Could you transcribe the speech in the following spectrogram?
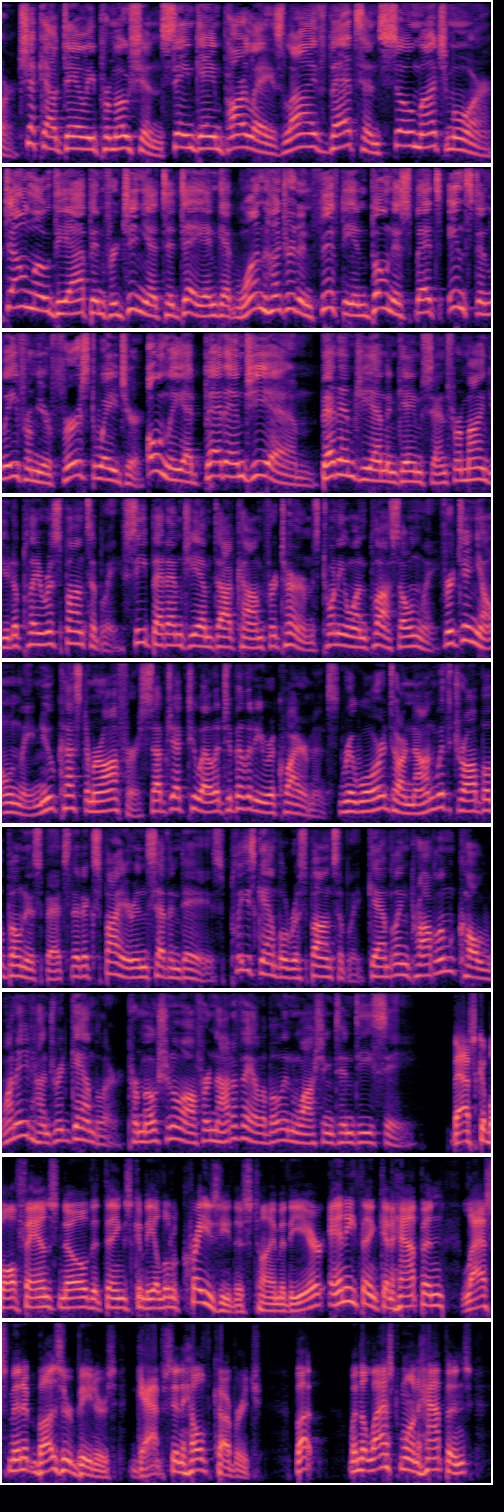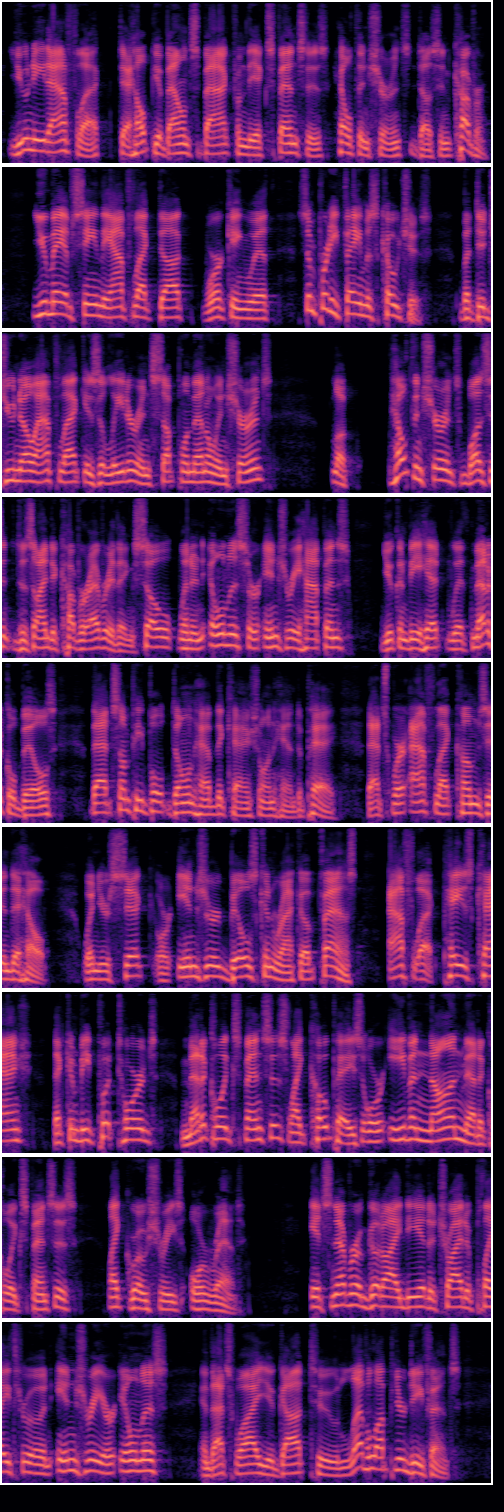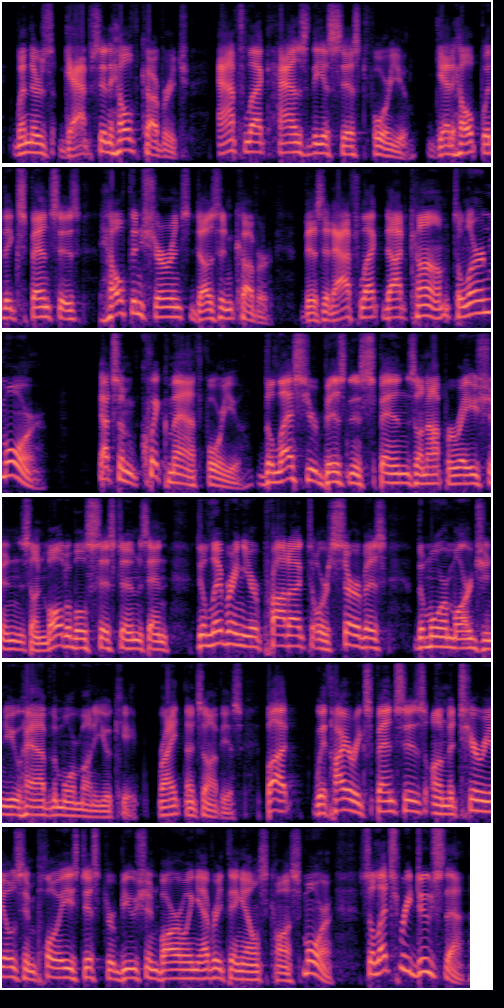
Check out daily promotions, same game parlays, live bets, and so much more. Download the app in Virginia today and get 150 in bonus bets instantly from your first wager. Only at BetMGM. BetMGM and GameSense remind you to play responsibly. See BetMGM.com for terms 21 plus only. Virginia only. New customer offer subject to eligibility requirements. Rewards are non withdrawable bonus bets that expire in seven days. Please gamble responsibly. Gambling problem? Call 1 800 Gambler. Promotional offer not available in Washington, D.C. Basketball fans know that things can be a little crazy this time of the year. Anything can happen. Last minute buzzer beaters, gaps in health coverage. But when the last one happens, you need Aflac to help you bounce back from the expenses health insurance doesn't cover. You may have seen the Aflac Duck working with some pretty famous coaches, but did you know Aflac is a leader in supplemental insurance? Look, health insurance wasn't designed to cover everything. So when an illness or injury happens, you can be hit with medical bills that some people don't have the cash on hand to pay. That's where Aflac comes in to help. When you're sick or injured, bills can rack up fast. Aflac pays cash that can be put towards medical expenses like copays or even non medical expenses like groceries or rent. It's never a good idea to try to play through an injury or illness, and that's why you got to level up your defense. When there's gaps in health coverage, Aflac has the assist for you. Get help with expenses health insurance doesn't cover. Visit aflac.com to learn more. Got some quick math for you. The less your business spends on operations, on multiple systems, and delivering your product or service, the more margin you have, the more money you keep, right? That's obvious. But with higher expenses on materials, employees, distribution, borrowing, everything else costs more. So let's reduce that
